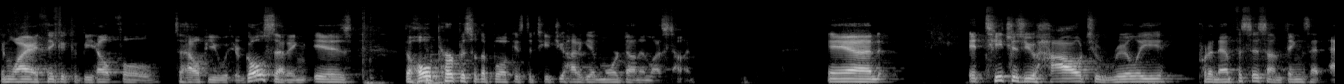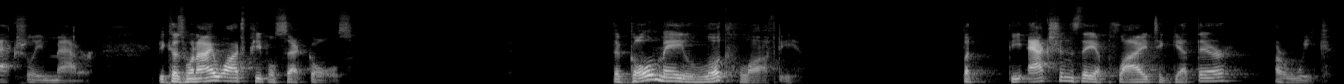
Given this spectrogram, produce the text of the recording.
and why I think it could be helpful to help you with your goal setting is the whole purpose of the book is to teach you how to get more done in less time. And it teaches you how to really put an emphasis on things that actually matter. Because when I watch people set goals, the goal may look lofty, but the actions they apply to get there are weak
